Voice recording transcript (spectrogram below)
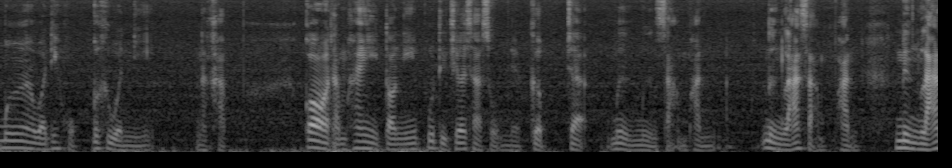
เมื่อวันที่ 6 ก็คือวันนี้นะครับ ก็ทำให้ตอนนี้ผู้ติดเชื้อสะสมเนี่ยเกือบจะหมื่นหมื่นสามพันหนึ่งล้านสามพันหนึ่งล้าน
